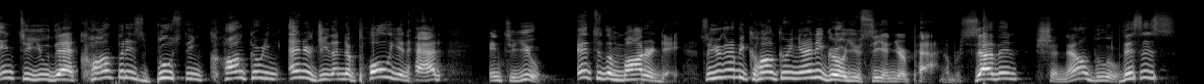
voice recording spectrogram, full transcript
into you that confidence boosting, conquering energy that Napoleon had into you. into the modern day. So you're gonna be conquering any girl you see in your path. Number seven, Chanel Bleu. This is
